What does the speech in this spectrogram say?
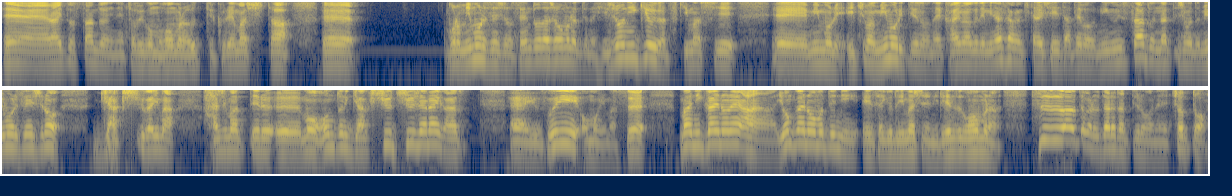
えー、ライトスタンドにね、飛び込むホームラン打ってくれました。えー、この三森選手の先頭打者ホームランっていうのは非常に勢いがつきますし、えー、三森、一番三森っていうのをね、開幕で皆さんが期待していた、例えば2軍スタートになってしまった三森選手の逆襲が今始まってる、えー、もう本当に逆襲中じゃないかなと。えー、いうふうに思います。まあ、2回のね、あ、4回の表に、えー、先ほど言いましたように連続ホームラン、2アウトから打たれたっていうのがね、ちょっと、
